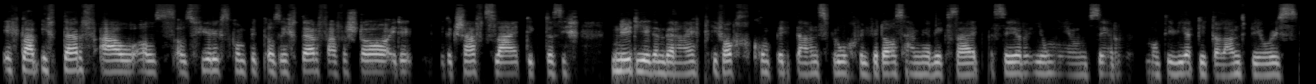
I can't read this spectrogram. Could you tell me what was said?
ich glaube, ich darf auch als, als Führungskompetenz, also ich darf auch verstehen in der, in der Geschäftsleitung, dass ich nicht in jedem Bereich die Fachkompetenz braucht, weil für das haben wir, wie gesagt, sehr junge und sehr motivierte Talente bei uns.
